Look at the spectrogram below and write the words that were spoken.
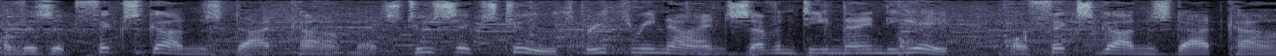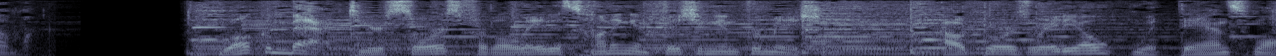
or visit fixguns.com. That's 262-339-1798 or fixguns.com. Welcome back to your source for the latest hunting and fishing information. Outdoors Radio with Dan Small.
